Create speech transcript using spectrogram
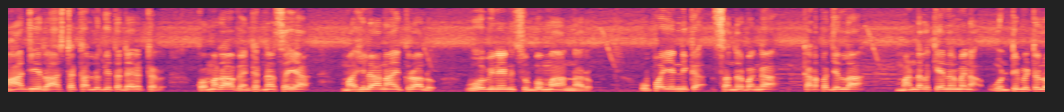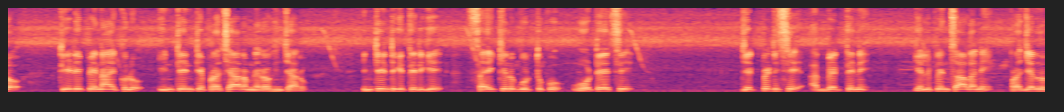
మాజీ రాష్ట్ర కల్లుగీత డైరెక్టర్ కొమరా వెంకటనరసయ్య మహిళా నాయకురాలు ఓవినేని సుబ్బమ్మ అన్నారు. ఉప ఎన్నిక సందర్భంగా కడప జిల్లా మండల కేంద్రమైన ఒంటిమిటలో టీడీపీ నాయకులు ఇంటింటి ప్రచారం నిర్వహించారు. ఇంటింటికి తిరిగి సైకిల్ గుర్తుకు ఓటేసి జెడ్పీటీసీ అభ్యర్థిని గెలిపించాలని ప్రజలను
